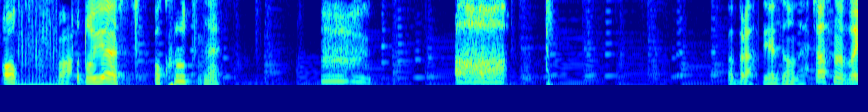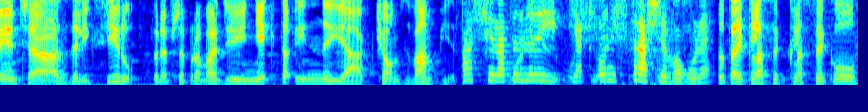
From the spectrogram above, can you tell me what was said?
o kurwa. Co to jest? Okrutne. O! Dobra, zjedzone. Czas na zajęcia z eliksirów, które przeprowadzi nie kto inny jak ksiądz wampir. Patrzcie na ten ryj, jaki on jest straszny w ogóle. Tutaj klasyk klasyków,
